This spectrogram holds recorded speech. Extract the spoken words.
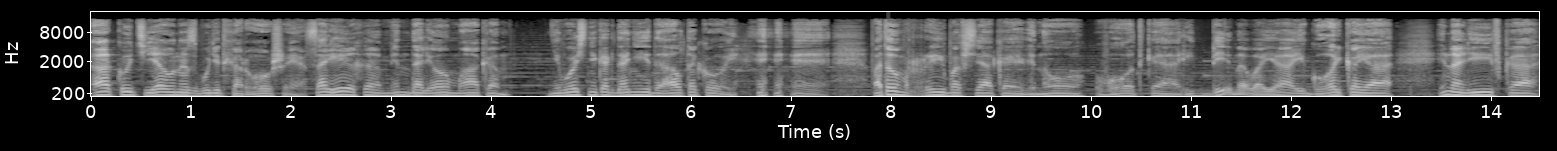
«А кутья у нас будет хорошая, с орехом, миндалем, маком. Небось, никогда не едал такой. Хе-хе-хе. Потом рыба всякая, вино, водка, рябиновая и горькая, и наливка.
